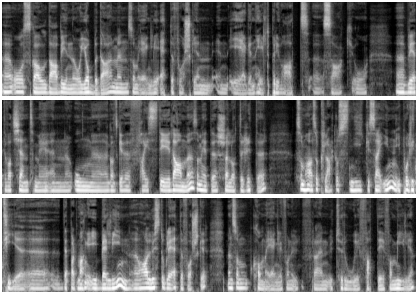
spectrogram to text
og skal da begynne å jobbe der, men som egentlig etterforsker en, en egen, helt privat uh, sak. Og uh, ble etter hvert kjent med en ung, uh, ganske feistig dame som heter Charlotte Ritter. Som har altså klart å snike seg inn i politidepartementet i Berlin eh, og har lyst til å bli etterforsker, men som kommer egentlig fra en, fra en utrolig fattig familie.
